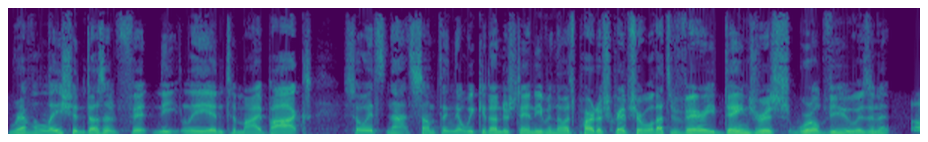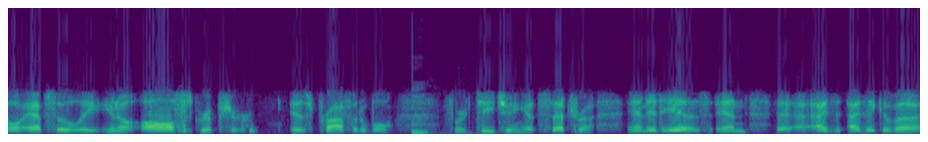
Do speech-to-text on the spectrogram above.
Revelation doesn't fit neatly into my box. So it's not something that we could understand, even though it's part of Scripture. Well, that's a very dangerous worldview, isn't it? Oh, absolutely. You know, all Scripture is profitable mm. For teaching, etc. And it is. And I, I think of a,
